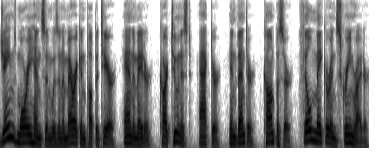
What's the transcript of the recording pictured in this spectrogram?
James Maury Henson was an American puppeteer, animator, cartoonist, actor, inventor, composer, filmmaker and screenwriter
